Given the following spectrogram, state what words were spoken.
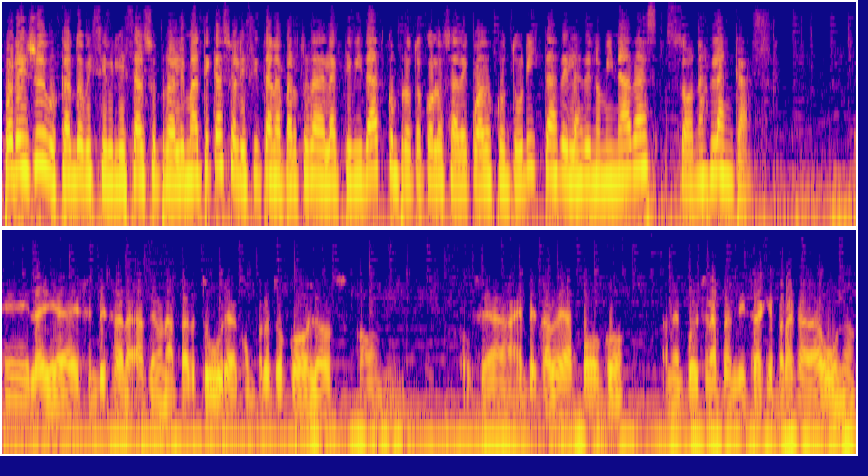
Por ello, y buscando visibilizar su problemática, solicitan apertura de la actividad con protocolos adecuados con turistas de las denominadas zonas blancas. Eh, la idea es empezar a tener una apertura con protocolos, con, o sea, empezar de a poco. También puede ser un aprendizaje para cada uno.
